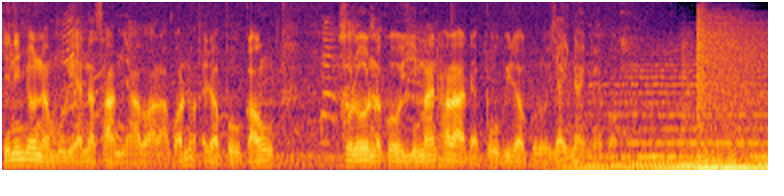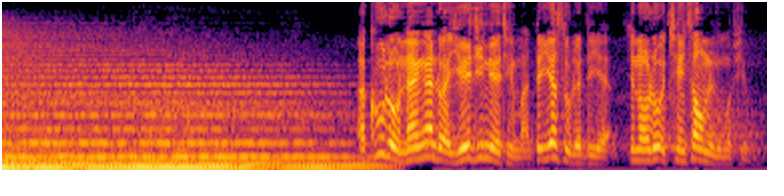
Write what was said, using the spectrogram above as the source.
ရင်းနှီးမြှုပ်နှံမှုတွေနှစ်ဆများသွားတာပေါ့နော်အဲ့တော့ပိုကောင်းကိုတို့ငကိုရီမန်းထားတာတဲ့ပို့ပြီးတော့ကိုတို့ရိုက်နိုင်မယ်ပေါ့အခုလိုနိုင်ငံတော်အရေးကြီးနေတဲ့အချိန်မှာတရက်ဆိုလဲတရက်ကျွန်တော်တို့အချိန်စောင့်နေလို့မဖြစ်ဘူး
